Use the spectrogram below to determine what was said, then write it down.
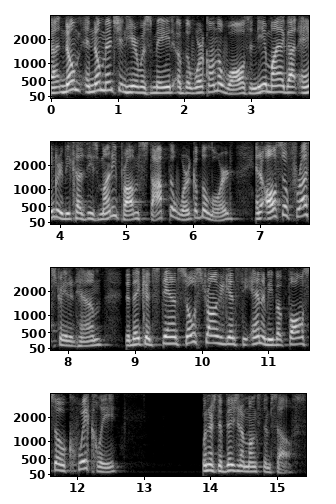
Uh, no, and no mention here was made of the work on the walls. And Nehemiah got angry because these money problems stopped the work of the Lord. And it also frustrated him that they could stand so strong against the enemy but fall so quickly when there's division amongst themselves.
